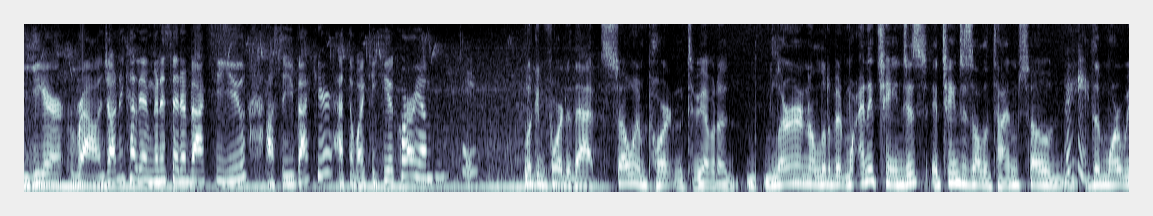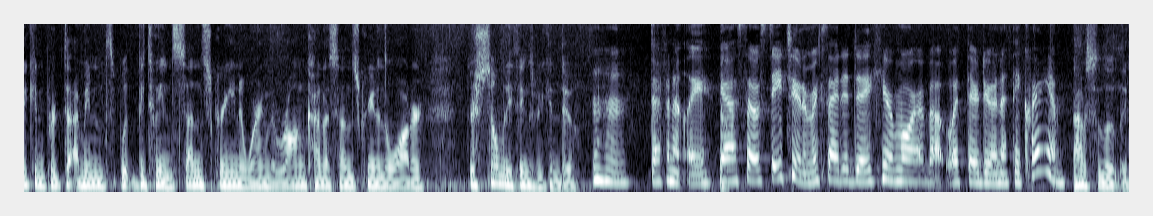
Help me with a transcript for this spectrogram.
year round. Johnny Kelly, I'm going to send it back to you. I'll see you back here at the Waikiki Aquarium. Looking forward to that. So important to be able to learn a little bit more. And it changes. It changes all the time. So Right. the more we can protect, I mean, between sunscreen and wearing the wrong kind of sunscreen in the water, there's so many things we can do. Mm-hmm. Definitely. Yeah, so stay tuned. I'm excited to hear more about what they're doing at the aquarium. Absolutely.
